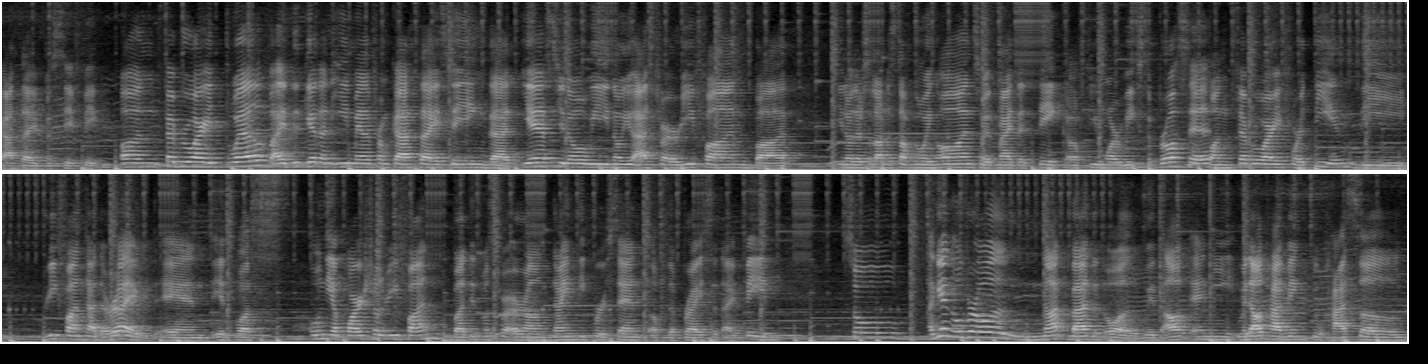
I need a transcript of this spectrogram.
Cathay Pacific. On February 12, I did get an email from Cathay saying that, yes, you know, we know you asked for a refund, but you know, there's a lot of stuff going on, so it might take a few more weeks to process. On February 14, the refund had arrived and it was only a partial refund, but it was for around 90% of the price that I paid. So again, overall, not bad at all. Without any, without having to hassle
